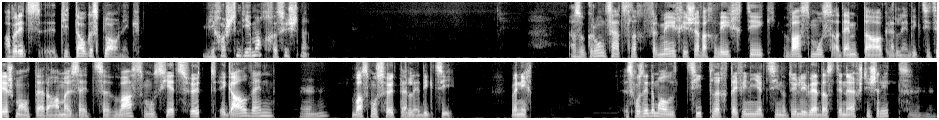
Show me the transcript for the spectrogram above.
Aber jetzt äh, die Tagesplanung. Wie kannst du denn die machen? Sonst noch? Also grundsätzlich für mich ist einfach wichtig, was muss an dem Tag erledigt sein. Zuerst mal den Rahmen mhm. setzen. Was muss jetzt heute, egal wenn, mhm. was muss heute erledigt sein? Wenn ich, es muss nicht einmal zeitlich definiert sein. Natürlich wäre das der nächste Schritt, mhm.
